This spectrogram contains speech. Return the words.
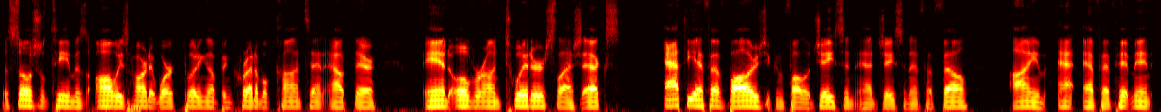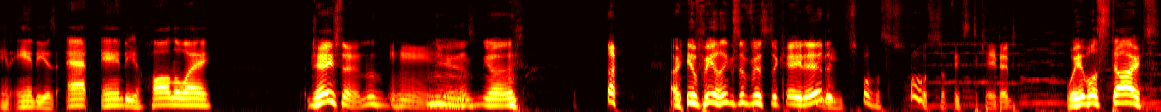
The social team is always hard at work putting up incredible content out there. And over on Twitter slash X at the FF Ballers, you can follow Jason at JasonFFL. I am at FF Hitman, and Andy is at Andy Holloway. Jason, Mhm, yes. yeah. are you feeling sophisticated? Mm, so so sophisticated. We will start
